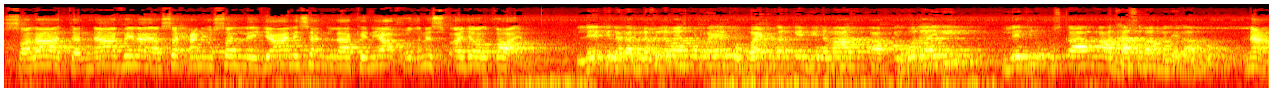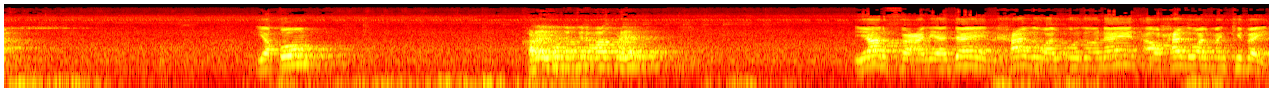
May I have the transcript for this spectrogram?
صلاة النافلة يصح أن يصلي جالسا لكن يأخذ نصف أجر القائم लेकिन अगर नफिल नमाज पढ़ रहे हैं तो बैठ करके भी नमाज आपकी हो जाएगी लेकिन उसका आधा सवाब मिलेगा आपको نعم يقوم खड़े होकर के नमाज पढ़े يرفع اليدين حذو الأذنين أو حذو المنكبين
